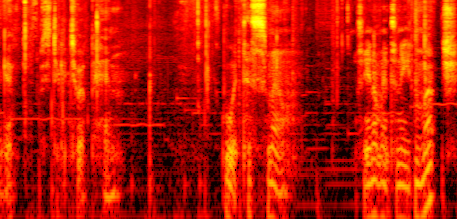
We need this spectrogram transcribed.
we go. Stick it to a pen. Oh, it does smell. So you're not meant to need much.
